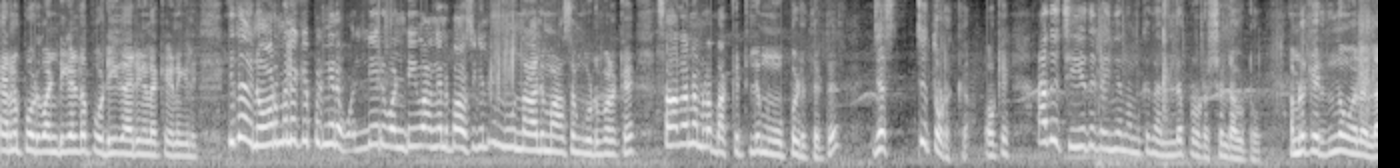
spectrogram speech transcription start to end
കാരണം പൊടി വണ്ടികളുടെ പൊടി കാര്യങ്ങളൊക്കെ ആണെങ്കിൽ ഇത് നോർമലൊക്കെ ഇപ്പോൾ ഇങ്ങനെ വലിയൊരു വണ്ടി അങ്ങനെ പാസിങ്ങിൽ മൂന്ന് നാല് മാസം കൂടുമ്പോഴൊക്കെ സാധാരണ നമ്മളെ ബക്കറ്റിൽ മോപ്പ് എടുത്തിട്ട് ജസ്റ്റ് തുടക്കുക ഓക്കെ അത് ചെയ്ത് കഴിഞ്ഞാൽ നമുക്ക് നല്ല പ്രൊഡക്ഷൻ ഉണ്ടാവും കേട്ടോ നമ്മൾ കരുതുന്ന പോലെയല്ല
